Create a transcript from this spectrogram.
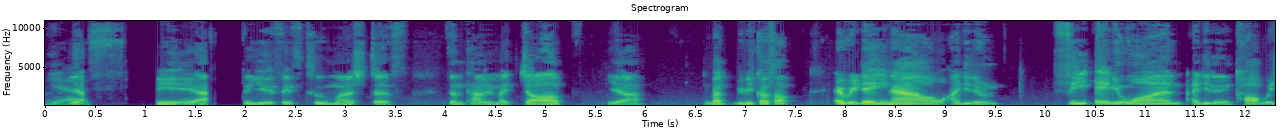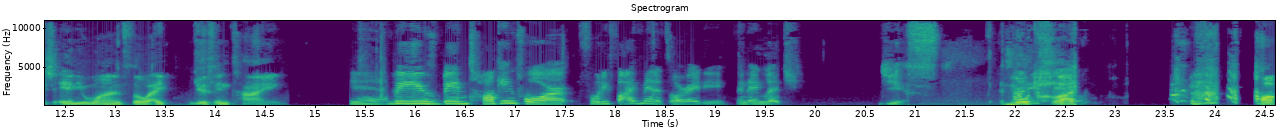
yes Me, Yeah. I use it too much just sometimes in my job. Yeah. But because of every day now, I didn't see anyone. I didn't talk with anyone, so I use in time. Yeah we've been talking for 45 minutes already in english Yes. No time. feel? Um,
